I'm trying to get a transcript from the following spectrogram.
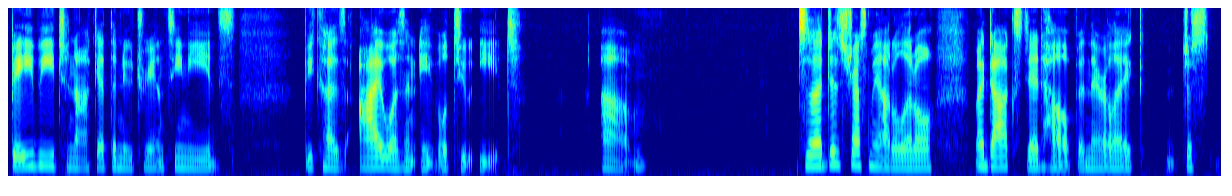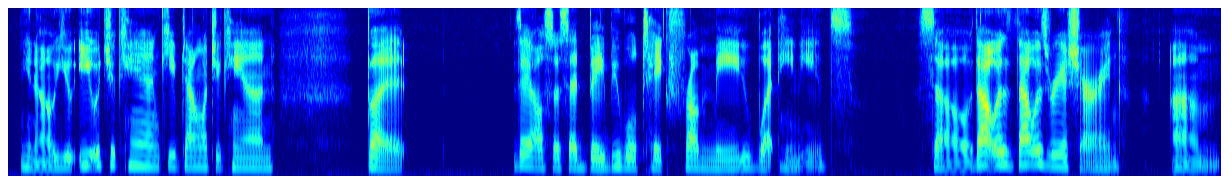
baby to not get the nutrients he needs because I wasn't able to eat. Um, so that did stress me out a little. My docs did help, and they were like, just, you know, you eat what you can, keep down what you can. But they also said baby will take from me what he needs. So that was that was reassuring. Um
